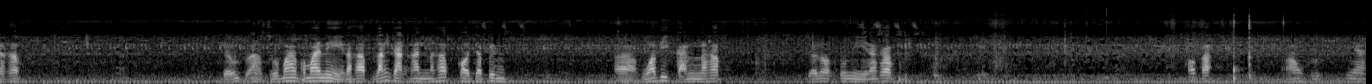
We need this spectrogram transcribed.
นะครับเดี๋ยวอ่าสุดมาประมาณนี้นะครับ หลังจากหั่นนะครับ ก็จะเป็นหัวบีกันนะครับเดี๋ยวนอกตรงนี้นะครับเอากะเอาเนี่ย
